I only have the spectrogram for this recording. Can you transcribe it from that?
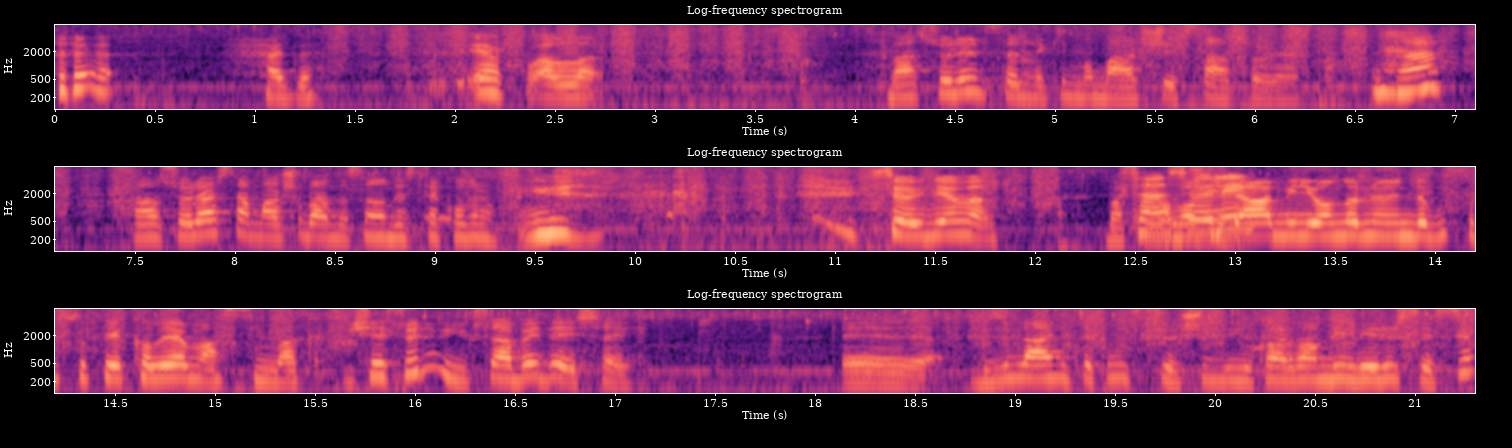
Hadi. Yok valla. Ben söylerim seninle kim bu marşı sen söylersen. Ha? Sen söylersen marşı ben de sana destek olurum. Söyleyemem. Bak Sen ama Söyle. bir daha milyonların önünde bu fırsatı yakalayamazsın bak. bir şey söyleyeyim mi? Yüksel Bey de şey. E, bizimle aynı takımı tutuyor. Şimdi yukarıdan bir verir sesi.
